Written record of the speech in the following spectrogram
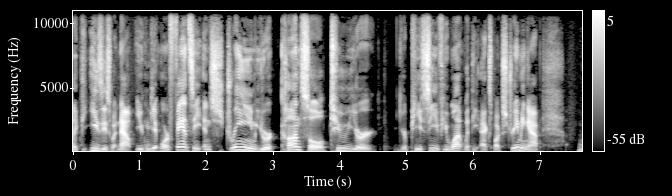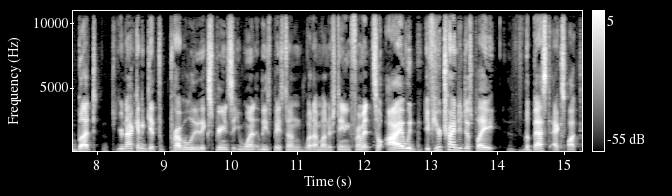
like the easiest way. Now, you can get more fancy and stream your console to your your PC if you want with the Xbox streaming app but you're not going to get the probably the experience that you want at least based on what I'm understanding from it. So I would if you're trying to just play the best Xbox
